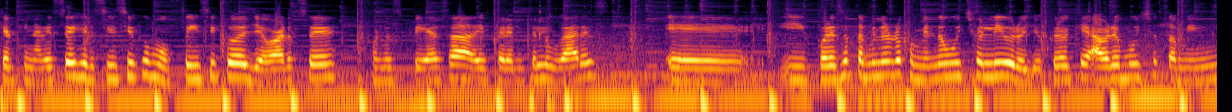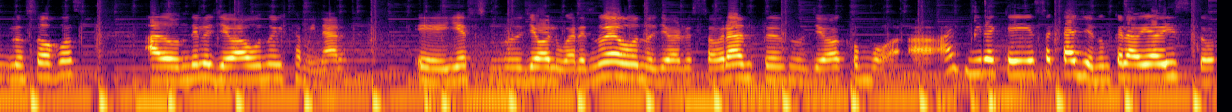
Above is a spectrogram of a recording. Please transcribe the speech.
que al final ese ejercicio como físico de llevarse con los pies a diferentes lugares, eh, y por eso también le recomiendo mucho el libro, yo creo que abre mucho también los ojos a dónde lo lleva uno el caminar eh, y eso nos lleva a lugares nuevos, nos lleva a restaurantes, nos lleva como a, ay, mira que hay esa calle, nunca la había visto.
